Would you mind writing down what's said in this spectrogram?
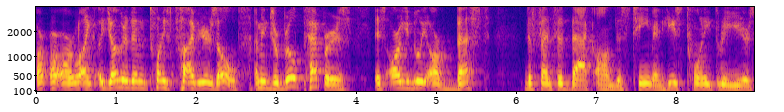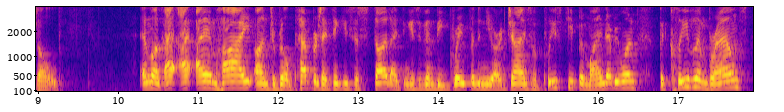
are, are, are like younger than 25 years old. I mean, Jabril Peppers is arguably our best defensive back on this team, and he's 23 years old. And look, I, I, I am high on Jabril Peppers. I think he's a stud. I think he's going to be great for the New York Giants. But please keep in mind, everyone, the Cleveland Browns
